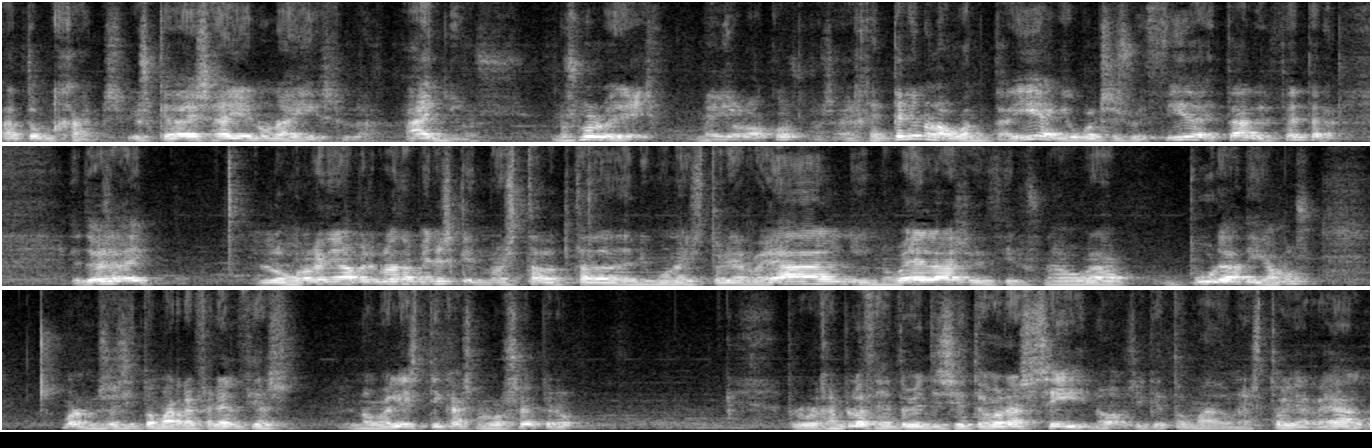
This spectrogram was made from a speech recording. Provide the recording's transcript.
a Tom Hanks y os quedáis ahí en una isla, años, ¿no os volveréis medio locos? Pues hay gente que no lo aguantaría, que igual se suicida y tal, etcétera. Entonces, lo bueno que tiene la película también es que no está adaptada de ninguna historia real, ni novelas, es decir, es una obra pura, digamos. Bueno, no sé si toma referencias novelísticas, no lo sé, pero... Pero, por ejemplo, 127 horas sí, ¿no? Sí que toma de una historia real.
